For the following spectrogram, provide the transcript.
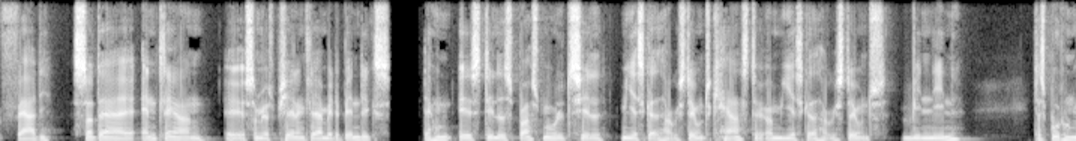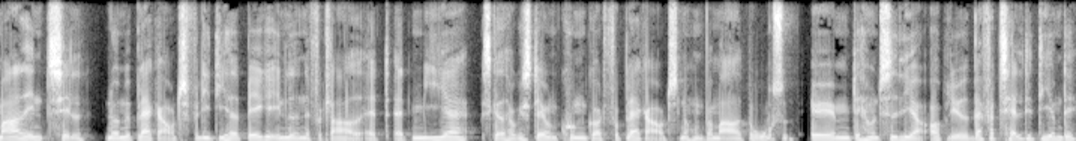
færdig, så da anklageren, øh, som jo specialanklager Mette Bendix, da hun øh, stillede spørgsmål til Mia Skadehauge Stævns kæreste og Mia Skadehauge Stævns veninde, der spurgte hun meget ind til noget med blackouts, fordi de havde begge indledende forklaret, at, at Mia Skadehauge Stævn kunne godt få blackouts, når hun var meget beruset. Øhm, det har hun tidligere oplevet. Hvad fortalte de om det?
